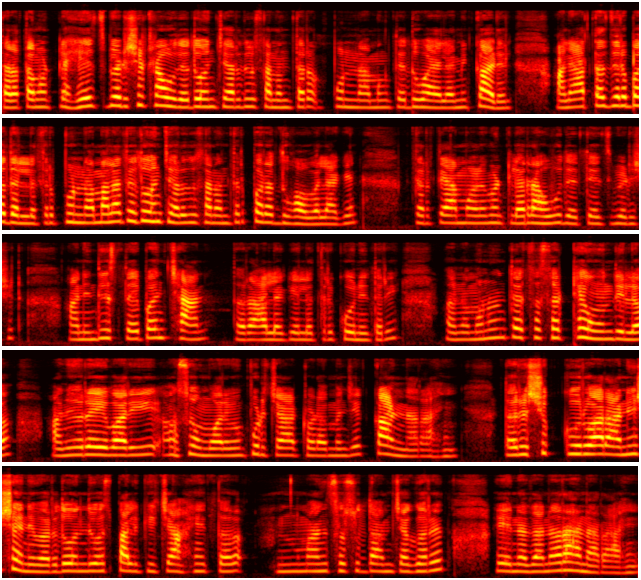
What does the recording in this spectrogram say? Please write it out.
तर आता म्हटलं हेच बेडशीट राहू दे दोन चार दिवसानंतर पुन्हा मग ते धुवायला मी काढेल. आणि आता जर बदललं तर पुन्हा मला ते दोन चार दिवसानंतर परत धुवावं लागेल. तर त्यामुळे म्हटलं राहू दे तेच बेडशीट. आणि दिसतंय पण छान. तर आलं गेलं तरी कोणीतरी. म्हणून ते तसं ठेवून दिलं. आणि रविवारी सोमवारी मग पुढच्या आठवड्यात म्हणजे काढणार आहे. तर शुक्रवार आणि शनिवार दोन दिवस पालखीचे आहे तर माणसंसुद्धा आमच्या घरात येणं जाणं राहणार आहे.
